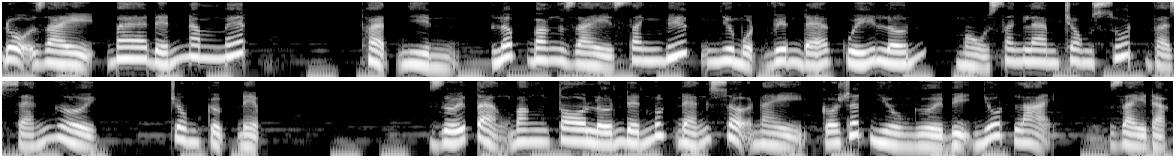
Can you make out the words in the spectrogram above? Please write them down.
độ dày 3 đến 5 mét. Thoạt nhìn, lớp băng dày xanh biếc như một viên đá quý lớn, màu xanh lam trong suốt và sáng ngời, trông cực đẹp. Dưới tảng băng to lớn đến mức đáng sợ này có rất nhiều người bị nhốt lại, dày đặc.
